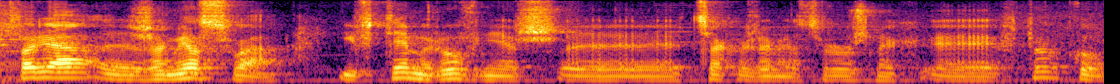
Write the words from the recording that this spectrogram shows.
Historia e, rzemiosła i w tym również e, cechu rzemiosł różnych w Turku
